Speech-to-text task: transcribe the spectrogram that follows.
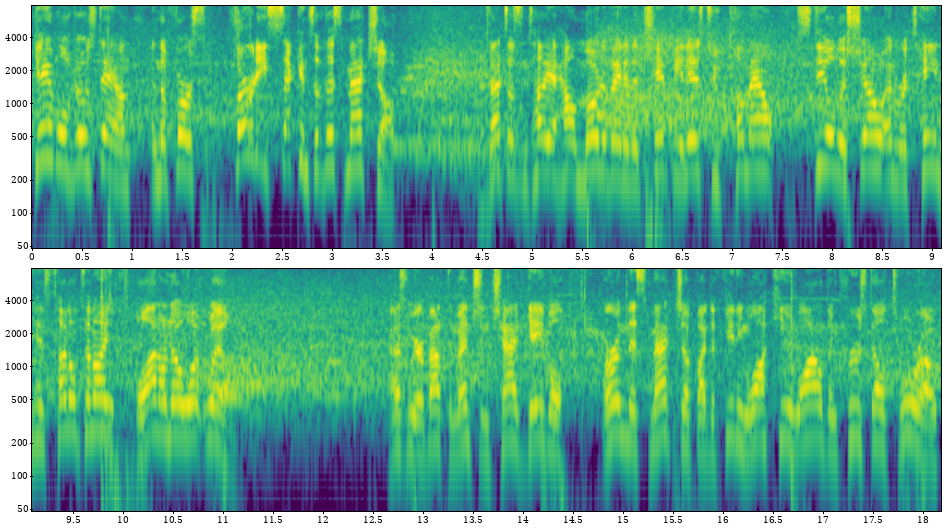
Gable goes down in the first 30 seconds of this matchup. If that doesn't tell you how motivated the champion is to come out, steal the show, and retain his title tonight, well, I don't know what will. As we were about to mention, Chad Gable earned this matchup by defeating Joaquin Wilde and Cruz del Toro,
